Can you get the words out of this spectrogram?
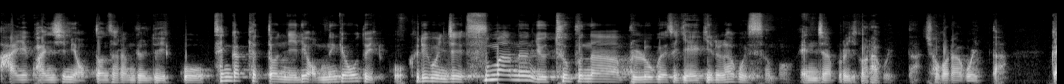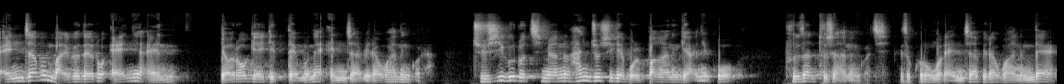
아예 관심이 없던 사람들도 있고 생각했던 일이 없는 경우도 있고. 그리고 이제 수많은 유튜브나 블로그에서 얘기를 하고 있어. 뭐 엔잡으로 이걸 하고 있다 저걸 하고 있다. 그러니까 엔잡은 말 그대로 N이야 N. 여러 개이기 때문에 엔잡이라고 하는 거야. 주식으로 치면은 한 주식에 몰빵하는 게 아니고 분산 투자하는 거지 그래서 그런 걸 엔잡이라고 하는데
